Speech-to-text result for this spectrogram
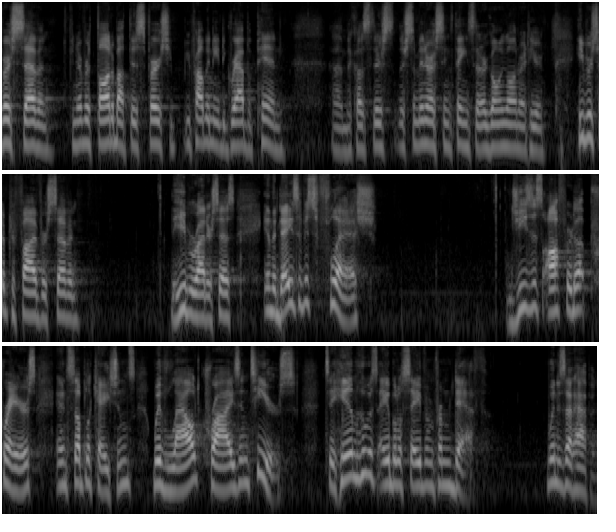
verse 7. If you never thought about this verse, you, you probably need to grab a pen um, because there's, there's some interesting things that are going on right here. Hebrews chapter 5, verse 7. The Hebrew writer says, In the days of his flesh, Jesus offered up prayers and supplications with loud cries and tears to him who was able to save him from death. When does that happen?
